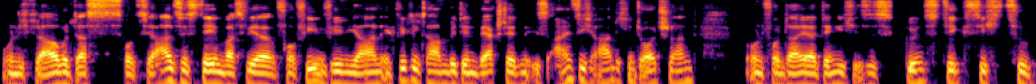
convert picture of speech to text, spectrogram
Und ich glaube, das Sozialsystem, was wir vor vielen, vielen Jahren entwickelt haben mit den Werkstätten, ist einzigartig in Deutschland. Und von daher denke ich, ist es günstig, sich zu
